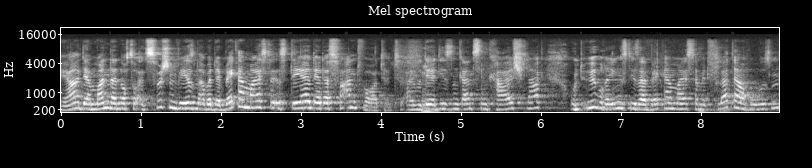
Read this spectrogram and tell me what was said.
Ja, der Mann dann noch so als Zwischenwesen, aber der Bäckermeister ist der, der das verantwortet. Also der diesen ganzen Kahlschlag. Und übrigens, dieser Bäckermeister mit Flatterhosen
